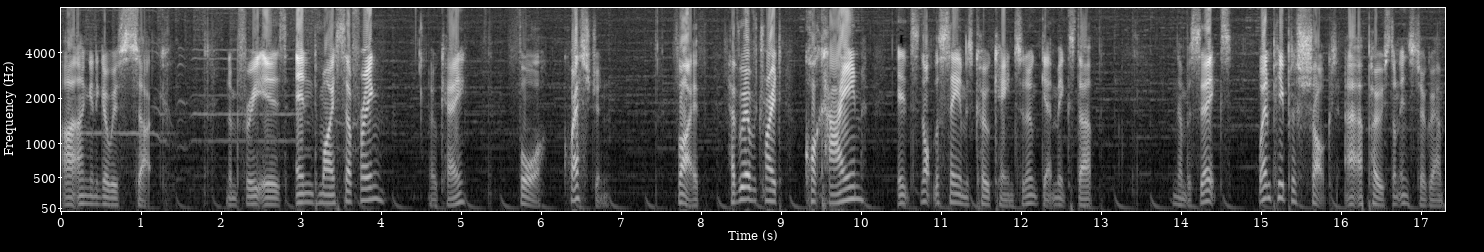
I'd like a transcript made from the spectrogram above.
Uh, I'm going to go with suck. Number three is end my suffering. Okay. Four. Question. Five. Have you ever tried cocaine? It's not the same as cocaine, so don't get mixed up. Number six. When people are shocked at a post on Instagram,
